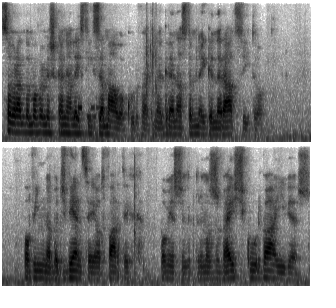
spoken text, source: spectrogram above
Są randomowe mieszkania, ale jest ich za mało, kurwa. Jak na grę następnej generacji, to powinno być więcej otwartych pomieszczeń, do których możesz wejść, kurwa, i wiesz.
